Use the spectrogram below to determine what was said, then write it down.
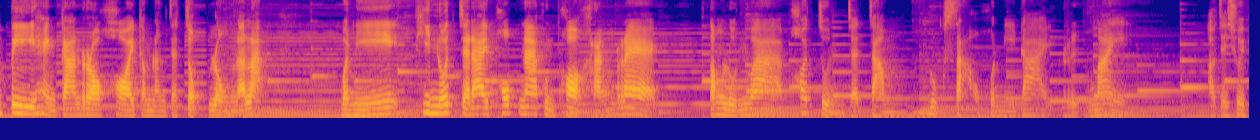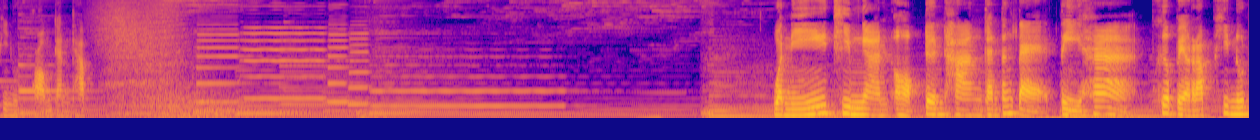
43 ปีแห่งการรอคอยกำลังจะจบลงแล้วล่ะ วันนี้พี่นุชจะได้พบหน้าคุณพ่อครั้งแรก ต้องลุ้นว่าพ่อจุนจะจำลูกสาวคนนี้ได้หรือไม่ เอาใจช่วยพี่นุชพร้อมกันครับ วันนี้ทีมงานออกเดินทางกันตั้งแต่ตีห้าเพื่อไปรับพี่นุช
